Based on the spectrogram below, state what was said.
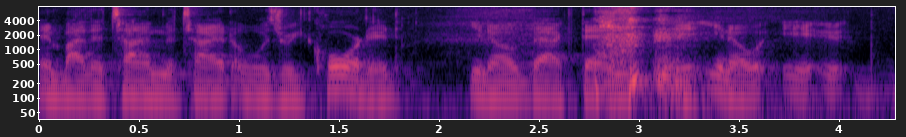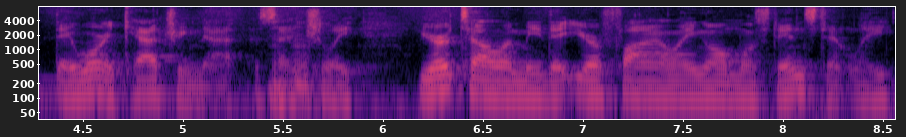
And by the time the title was recorded, you know, back then, it, you know, it, it, they weren't catching that. Essentially, you're telling me that you're filing almost instantly.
